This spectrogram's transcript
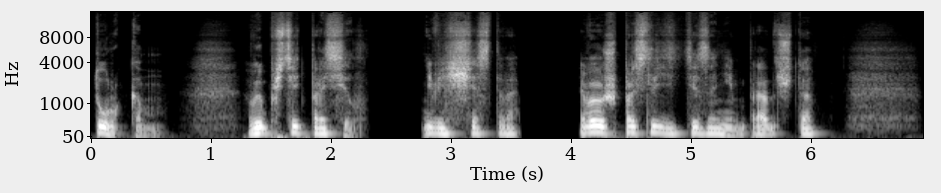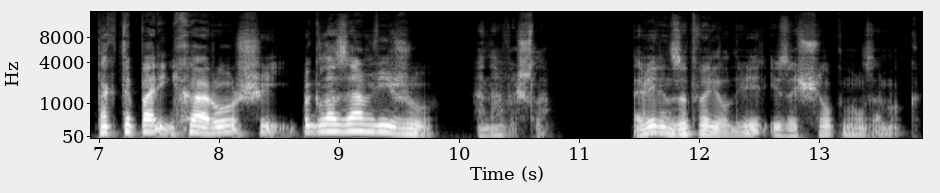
туркам. Выпустить просил. Вещество. Вы уж проследите за ним, правда что? Так ты парень хороший, по глазам вижу. Она вышла. Аверин затворил дверь и защелкнул замок.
